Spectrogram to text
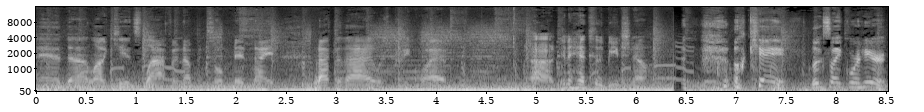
and uh, a lot of kids laughing up until midnight. But after that, it was pretty quiet. Uh, gonna head to the beach now. okay, looks like we're here.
